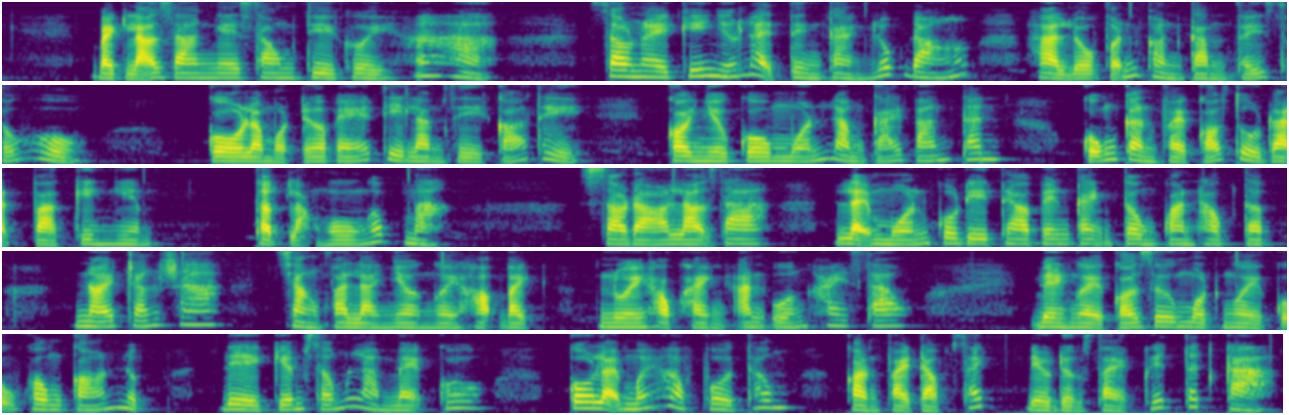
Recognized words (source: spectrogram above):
Bạch Lão Gia nghe xong thì cười ha ha. Sau này ký nhớ lại tình cảnh lúc đó, Hà Lô vẫn còn cảm thấy xấu hổ. Cô là một đứa bé thì làm gì có thể. Coi như cô muốn làm cái bán thân, cũng cần phải có thủ đoạn và kinh nghiệm. Thật là ngu ngốc mà. Sau đó Lão Gia lại muốn cô đi theo bên cạnh tổng quan học tập. Nói trắng ra, chẳng phải là nhờ người họ Bạch nuôi học hành ăn uống hay sao? Bên người có dư một người cũng không có nực để kiếm sống làm mẹ cô. Cô lại mới học phổ thông, còn phải đọc sách đều được giải quyết tất cả.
